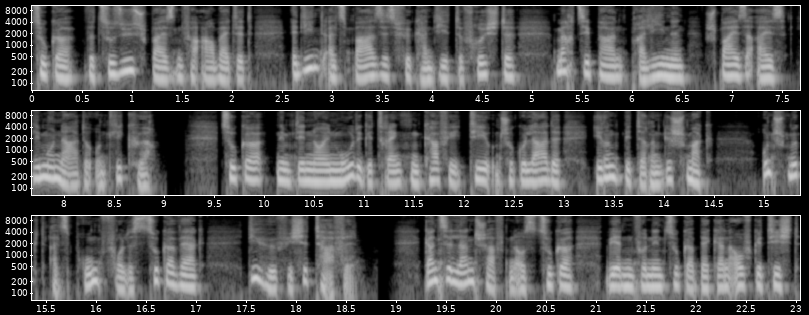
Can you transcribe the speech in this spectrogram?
Zucker wird zu Süßspeisen verarbeitet. Er dient als Basis für kandierte Früchte, Marzipan, Pralinen, Speiseeis, Limonade und Likör. Zucker nimmt den neuen Modegetränken Kaffee, Tee und Schokolade ihren bitteren Geschmack und schmückt als prunkvolles Zuckerwerk die höfische Tafel. Ganze Landschaften aus Zucker werden von den Zuckerbäckern aufgetischt,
